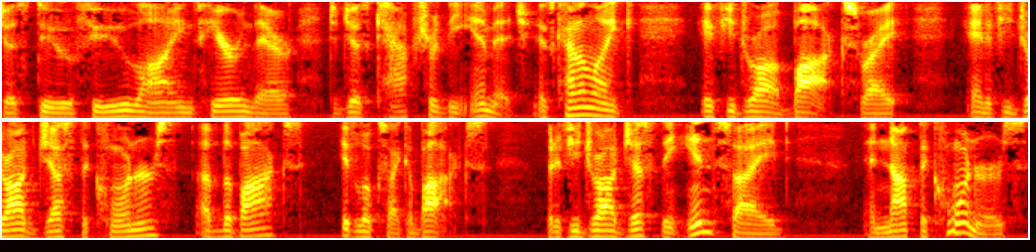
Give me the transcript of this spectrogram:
just do a few lines here and there to just capture the image. It's kind of like if you draw a box, right? And if you draw just the corners of the box, it looks like a box. But if you draw just the inside and not the corners,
